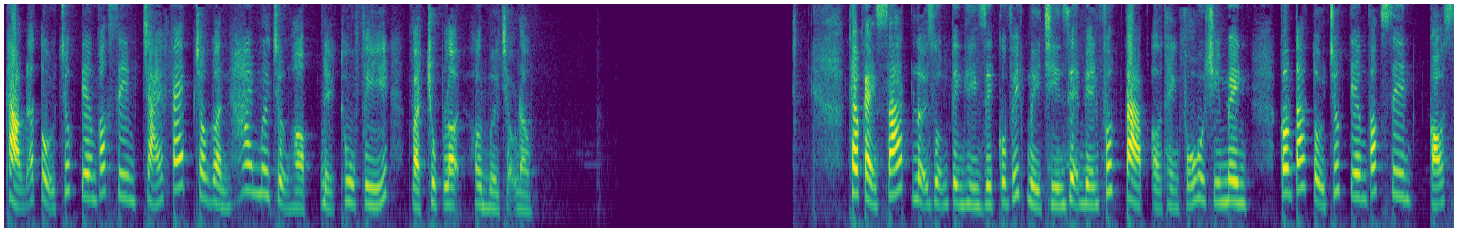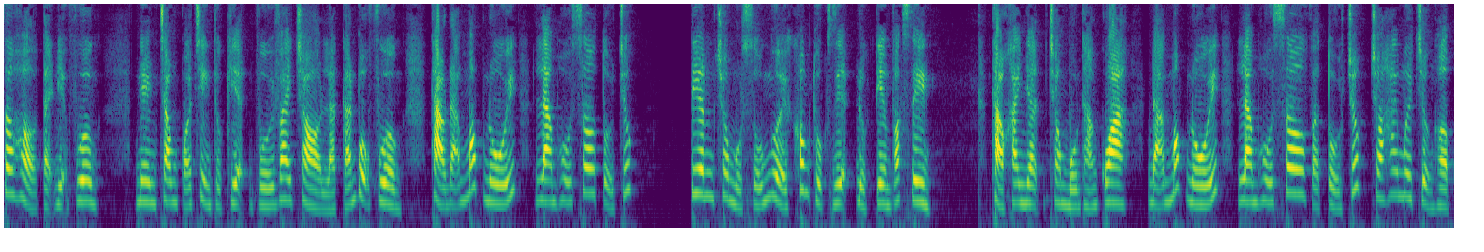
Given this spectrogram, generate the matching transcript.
Thảo đã tổ chức tiêm vaccine trái phép cho gần 20 trường hợp để thu phí và trục lợi hơn 10 triệu đồng. Theo cảnh sát, lợi dụng tình hình dịch COVID-19 diễn biến phức tạp ở thành phố Hồ Chí Minh, công tác tổ chức tiêm vaccine có sơ hở tại địa phương nên trong quá trình thực hiện với vai trò là cán bộ phường, Thảo đã móc nối làm hồ sơ tổ chức tiêm cho một số người không thuộc diện được tiêm vaccine. Thảo khai nhận trong 4 tháng qua đã móc nối, làm hồ sơ và tổ chức cho 20 trường hợp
